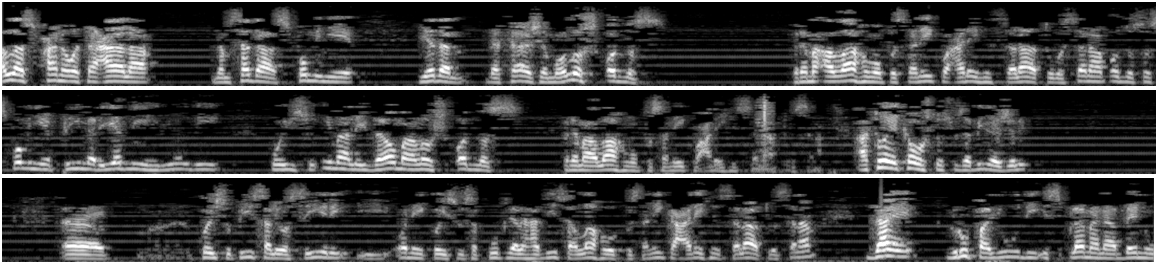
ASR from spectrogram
الله سبحانه وتعالى nam sada spominje jedan, da kažemo, loš odnos prema Allahovom poslaniku, alaihi salatu wasalam, odnosno spominje primjer jednih ljudi koji su imali veoma loš odnos prema Allahovom poslaniku, alaihi salatu wasalam. A to je kao što su zabilježili e, koji su pisali o Siri i oni koji su sakupljali hadisa Allahovog poslanika, alaihi salatu wasalam, da je grupa ljudi iz plemena Benu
